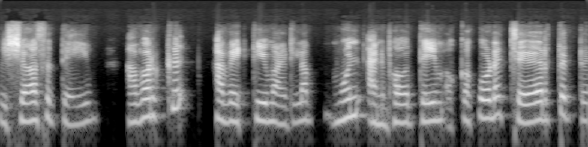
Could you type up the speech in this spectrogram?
വിശ്വാസത്തെയും അവർക്ക് ആ വ്യക്തിയുമായിട്ടുള്ള മുൻ അനുഭവത്തെയും ഒക്കെ കൂടെ ചേർത്തിട്ട്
